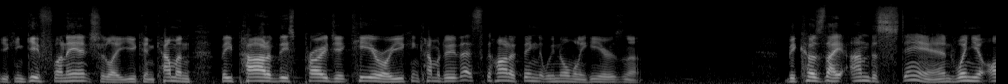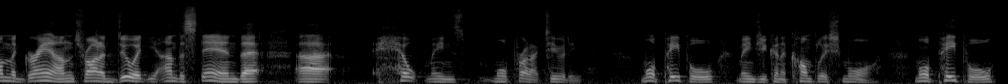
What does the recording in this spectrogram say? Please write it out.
You can give financially. You can come and be part of this project here, or you can come and do. That's the kind of thing that we normally hear, isn't it? Because they understand when you're on the ground trying to do it, you understand that uh, help means more productivity. More people means you can accomplish more. More people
